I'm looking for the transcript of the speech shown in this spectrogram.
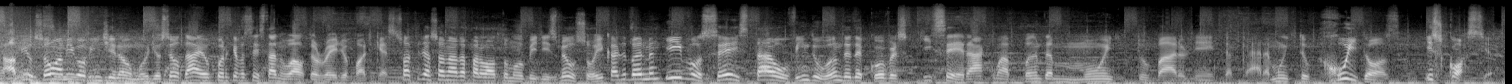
Salve o som, amigo ouvinte, não mude o seu dial porque você está no Auto Radio Podcast. Sua trilha sonora para o automobilismo. Eu sou Ricardo Burnman e você está ouvindo Under the Covers, que será com uma banda muito barulhenta, cara, muito ruidosa. Escócia.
